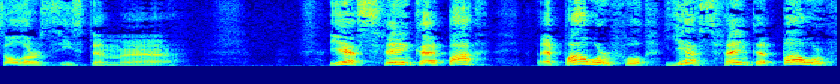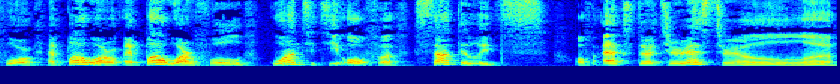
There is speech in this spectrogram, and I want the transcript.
solar system. Uh, yes, thank a, pa- a powerful yes, thank a powerful a power a powerful quantity of uh, satellites of extraterrestrial uh,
